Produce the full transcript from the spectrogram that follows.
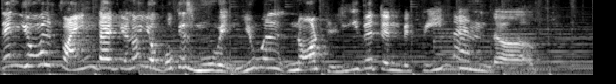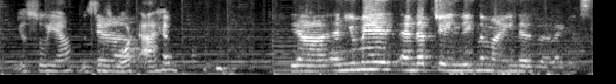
then you will find that you know your book is moving. You will not leave it in between, and uh, so yeah, this yeah. is what I have. yeah, and you may end up changing the mind as well. I guess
